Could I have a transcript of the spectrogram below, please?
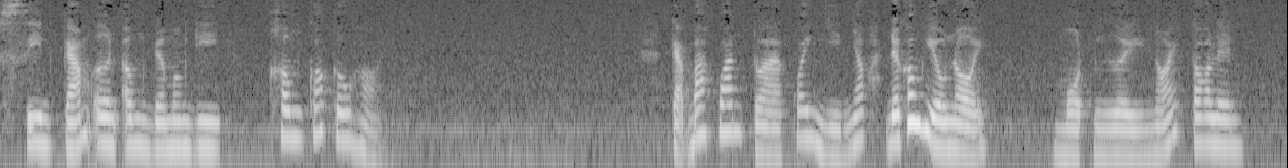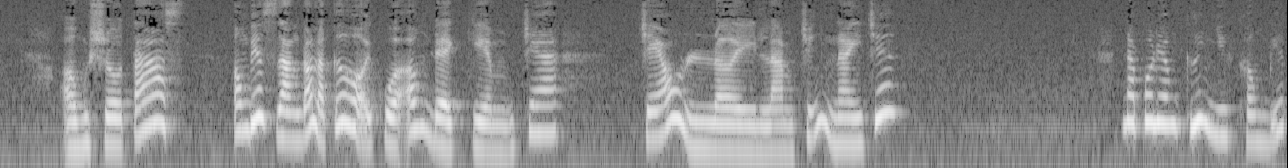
Xin cảm ơn ông Demondi, không có câu hỏi. Cả ba quan tòa quay nhìn nhau đều không hiểu nổi. Một người nói to lên. Ông Sotas, ông biết rằng đó là cơ hội của ông để kiểm tra chéo lời làm chứng này chứ. Napoleon cứ như không biết.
